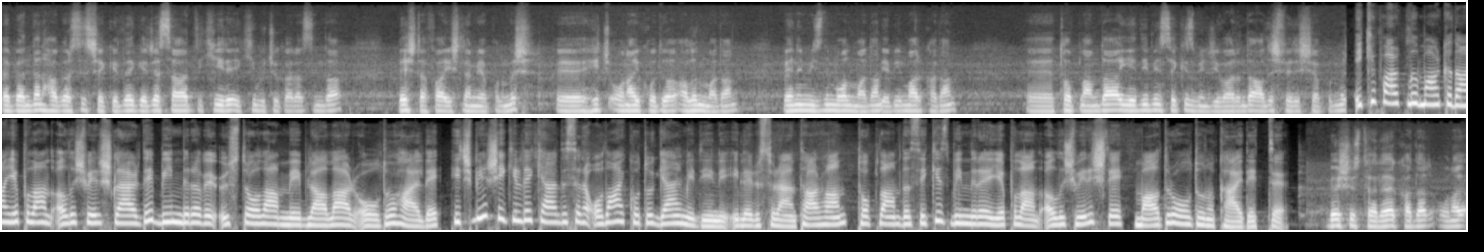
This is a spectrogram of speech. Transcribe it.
ve benden habersiz şekilde gece saat 2 ile 2.30 arasında 5 defa işlem yapılmış. Ee, hiç onay kodu alınmadan, benim iznim olmadan bir markadan e, toplamda 7000-8000 civarında alışveriş yapılmış. İki farklı markadan yapılan alışverişlerde 1000 lira ve üstü olan meblağlar olduğu halde hiçbir şekilde kendisine onay kodu gelmediğini ileri süren Tarhan, toplamda 8 bin liraya yapılan alışverişle mağdur olduğunu kaydetti. 500 TL'ye kadar onay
